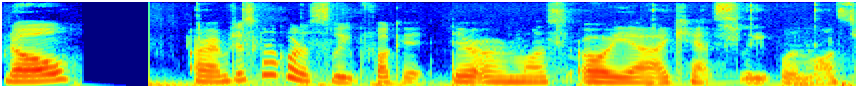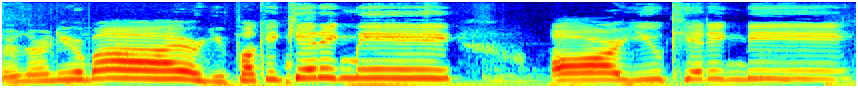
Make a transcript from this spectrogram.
No. Alright, I'm just gonna go to sleep. Fuck it. There are monsters. Oh yeah, I can't sleep when monsters are nearby. Are you fucking kidding me? Are you kidding me?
